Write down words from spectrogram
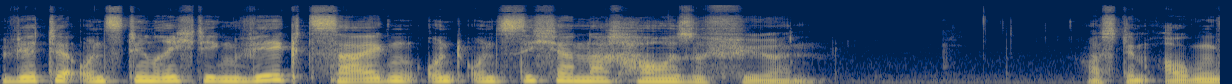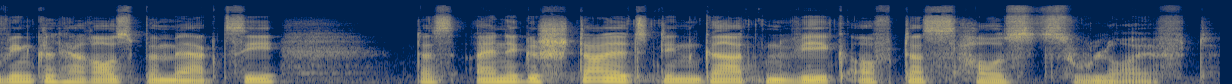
wird er uns den richtigen Weg zeigen und uns sicher nach Hause führen. Aus dem Augenwinkel heraus bemerkt sie, dass eine Gestalt den Gartenweg auf das Haus zuläuft.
